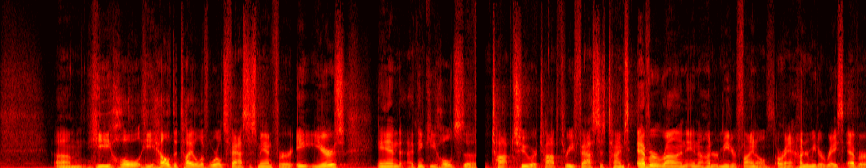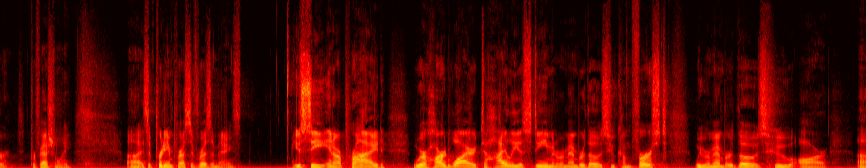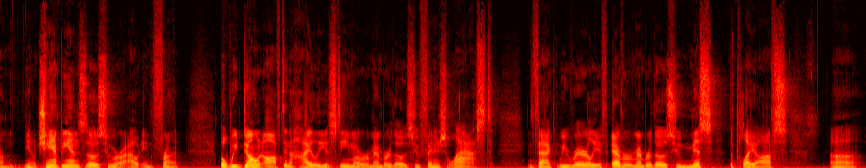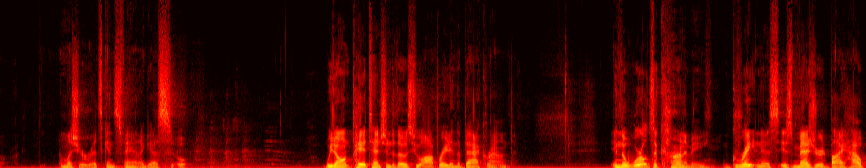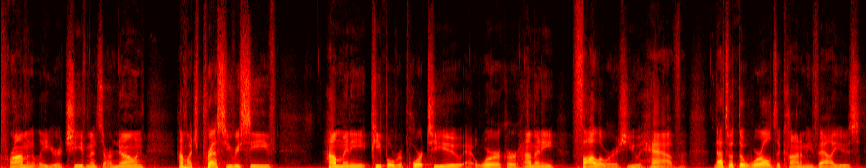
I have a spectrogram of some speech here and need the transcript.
Um, he, hold, he held the title of world's fastest man for eight years, and I think he holds the top two or top three fastest times ever run in a 100 meter final or a 100 meter race ever professionally. Uh, it's a pretty impressive resume. You see, in our pride, we're hardwired to highly esteem and remember those who come first. We remember those who are um, you know, champions, those who are out in front. But we don't often highly esteem or remember those who finish last. In fact, we rarely, if ever, remember those who miss the playoffs, uh, unless you're a Redskins fan, I guess. We don't pay attention to those who operate in the background. In the world's economy, greatness is measured by how prominently your achievements are known, how much press you receive, how many people report to you at work, or how many followers you have. That's what the world's economy values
